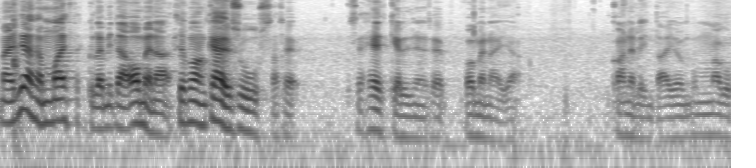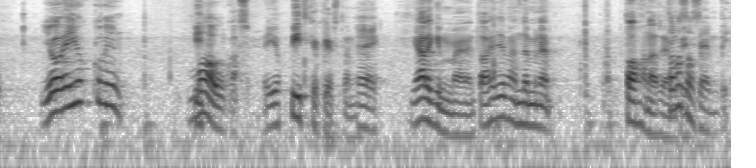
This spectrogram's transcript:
mä en sinänsä maista kyllä mitään omenaa. Se vaan käy suussa se, se hetkellinen se omena ja kanelin tai jonkun maku. Joo, ei oo kovin maukas. Ei oo pitkäkestoinen. Ei. Jälkimmäinen. Tai heti vähän tämmönen tahnaisempi. Tasaisempi.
